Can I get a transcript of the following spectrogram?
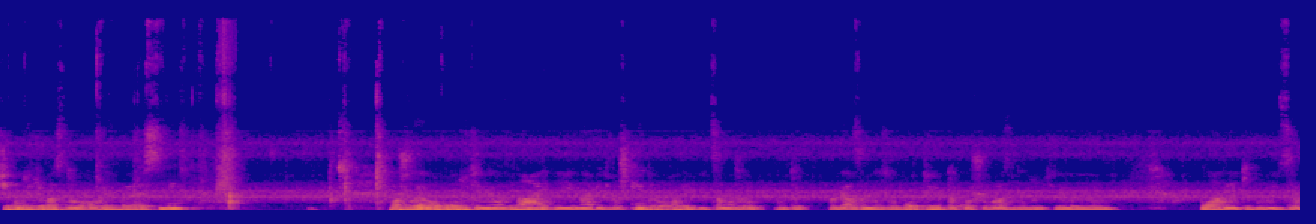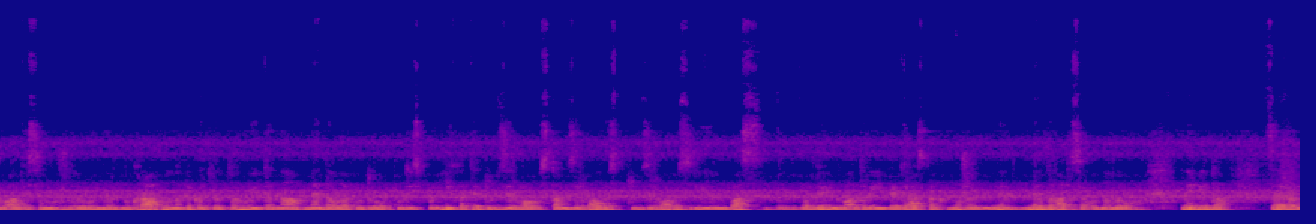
чи будуть у вас дороги в вересні? Можливо, будуть і не одна, і навіть важкі дороги, і це може бути пов'язано з роботою. Також у вас будуть е, плани, які будуть зриватися, можливо, неоднократно. Наприклад, ви плануєте на недалеку дорогу кудись поїхати, тут зірвалось, там зірвалось, тут зірвалось, і у вас один, два, три, п'ять раз так може не, вдаватися одна дорога. Не біда. Це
